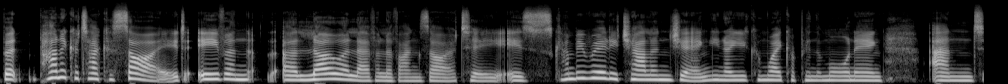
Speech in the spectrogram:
But panic attack aside, even a lower level of anxiety is can be really challenging. You know, you can wake up in the morning and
